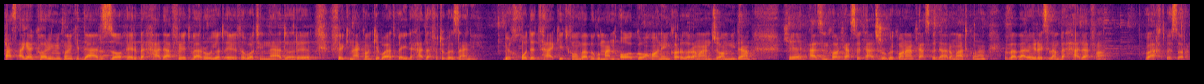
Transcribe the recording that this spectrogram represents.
پس اگر کاری می‌کنی که در ظاهر به هدفت و رویات ارتباطی نداره فکر نکن که باید قید هدفتو بزنی. به خودت تاکید کن و بگو من آگاهانه این کار دارم انجام میدم که از این کار کسب تجربه کنم کسب درآمد کنم و برای رسیدن به هدفم وقت بذارم.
